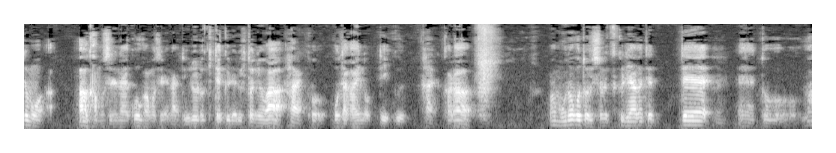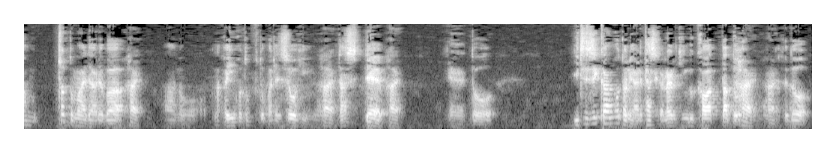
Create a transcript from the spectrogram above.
でも、あああかもしれない、こうかもしれないといろいろ来てくれる人には、はいこうお互い乗っていくはい。から、まあ、物事を一緒に作り上げてって、えっ、と、まあ、ちょっと前であれば、はい。あの、なんかインフォトップとかで商品をはい出して、はい。えっ、と、1時間ごとにあれ確かランキング変わったと思うんだけど、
